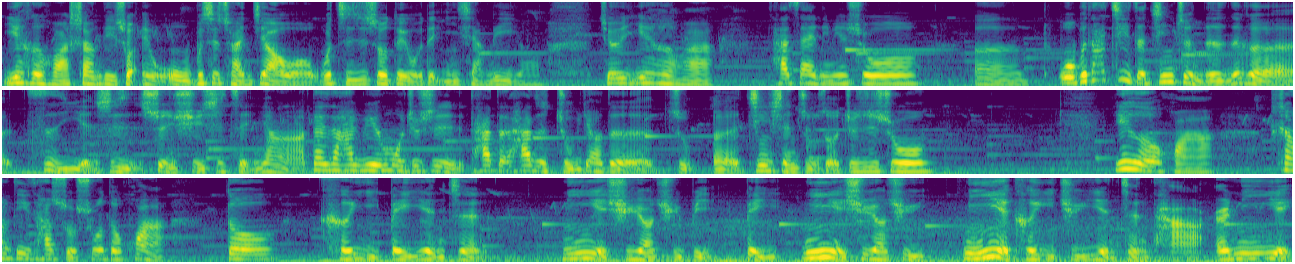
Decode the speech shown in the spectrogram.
耶和华上帝说：“哎，我不是传教哦，我只是说对我的影响力哦。”就是耶和华他在里面说，呃，我不大记得精准的那个字眼是顺序是怎样啊，但是他约莫就是他的他的主要的主呃精神主轴就是说，耶和华上帝他所说的话都。可以被验证，你也需要去被被，你也需要去，你也可以去验证它，而你也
